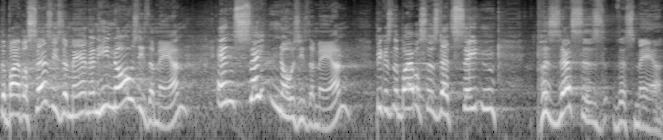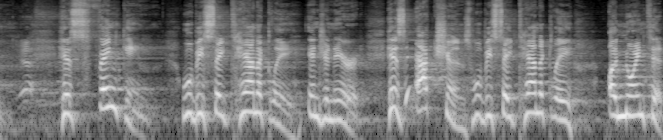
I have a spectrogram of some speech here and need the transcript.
The Bible says he's a man, and he knows he's a man. And Satan knows he's a man because the Bible says that Satan possesses this man. His thinking, will be satanically engineered, his actions will be satanically anointed.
